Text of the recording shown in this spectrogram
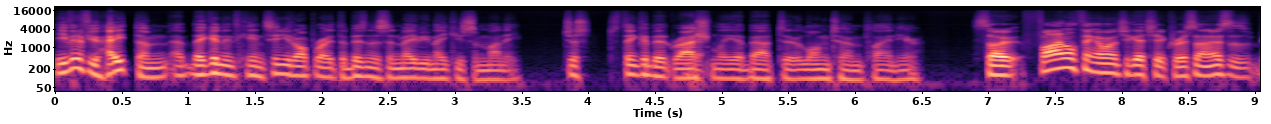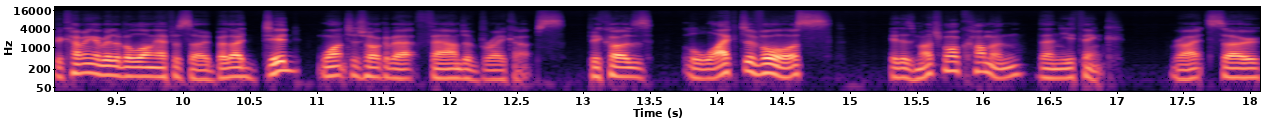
Even if you hate them, uh, they're going to continue to operate the business and maybe make you some money. Just think a bit rationally about the long term plan here. So, final thing I want to get to, Chris, I know this is becoming a bit of a long episode, but I did want to talk about founder breakups because, like divorce, it is much more common than you think, right? So,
